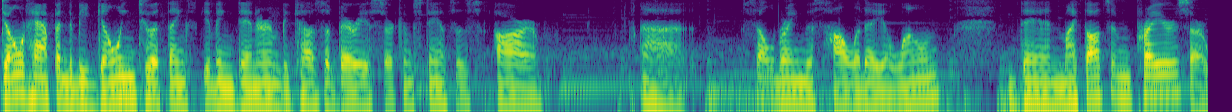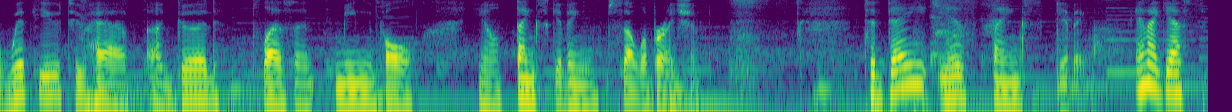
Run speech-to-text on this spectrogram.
don't happen to be going to a Thanksgiving dinner and because of various circumstances are uh, celebrating this holiday alone, then my thoughts and prayers are with you to have a good, pleasant, meaningful, you know, Thanksgiving celebration. Today is Thanksgiving. And I guess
